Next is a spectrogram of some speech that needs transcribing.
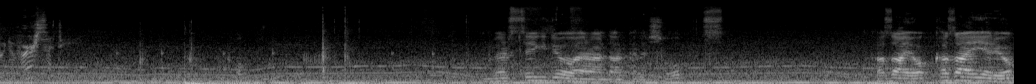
University. Üniversiteye gidiyor herhalde arkadaş. Hop. Kaza yok. Kaza yeri yok.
